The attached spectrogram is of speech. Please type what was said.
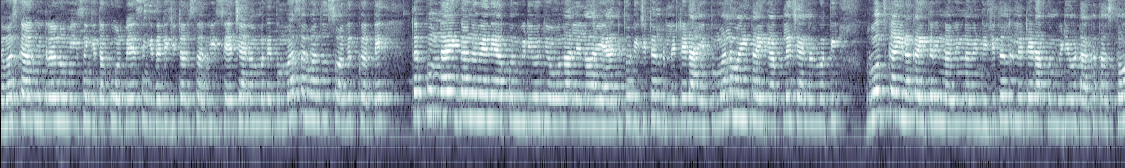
नमस्कार मित्रांनो मी संगीता कोळपे संगीता डिजिटल सर्व्हिस या चॅनलमध्ये तुम्हा सर्वांचं स्वागत करते. तर पुन्हा एकदा नव्याने आपण व्हिडिओ घेऊन आलेलो आहे आणि तो डिजिटल रिलेटेड आहे. तुम्हाला माहीत आहे की आपल्या चॅनलवरती रोज काही ना काहीतरी नवीन नवीन डिजिटल रिलेटेड आपण व्हिडिओ टाकत असतो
